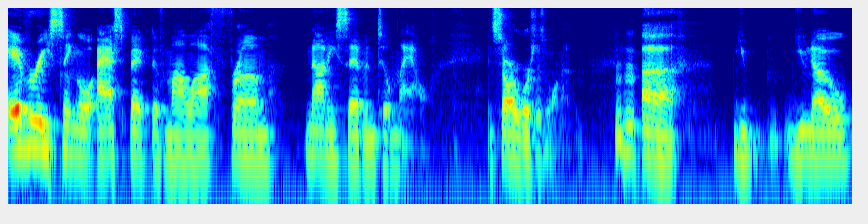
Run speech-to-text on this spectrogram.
every single aspect of my life from 97 till now. And star wars is one of them. Uh you you know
